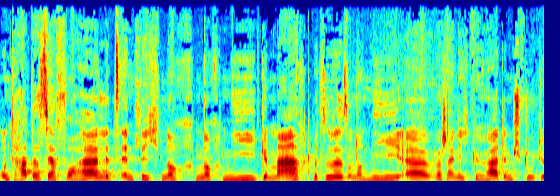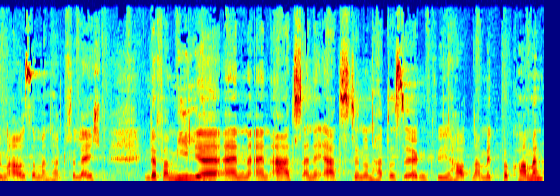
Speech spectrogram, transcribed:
und hat das ja vorher letztendlich noch, noch nie gemacht, beziehungsweise noch nie äh, wahrscheinlich gehört im Studium, außer man hat vielleicht in der Familie einen, einen Arzt, eine Ärztin und hat das irgendwie hautnah mitbekommen.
